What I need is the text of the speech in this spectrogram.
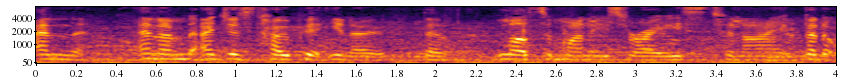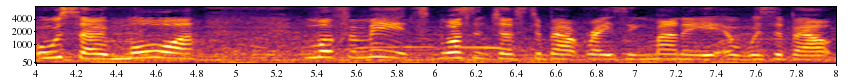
and and I'm, i just hope it, you know, that lots of money's raised tonight, but also more, more for me. It wasn't just about raising money; it was about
